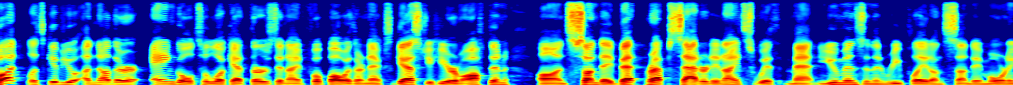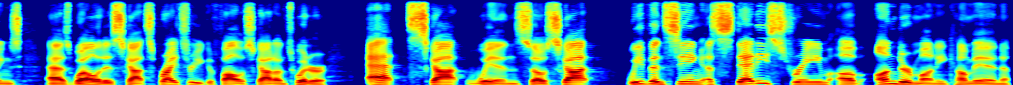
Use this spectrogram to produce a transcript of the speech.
But let's give you another angle to look at Thursday Night Football with our next guest. You hear him often on Sunday Bet Prep, Saturday nights with Matt Youmans, and then replayed on Sunday mornings as well. It is Scott Spreitzer. You can follow Scott on Twitter at Scott Wins. So, Scott, we've been seeing a steady stream of under money come in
